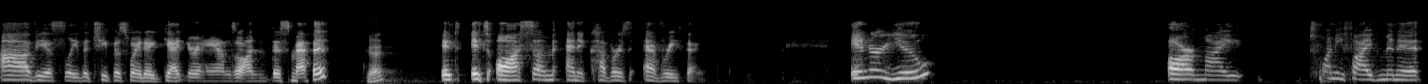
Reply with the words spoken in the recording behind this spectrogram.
obviously the cheapest way to get your hands on this method. Okay. It's it's awesome and it covers everything. Inner U are my 25 minute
